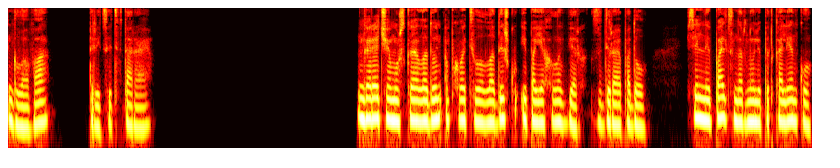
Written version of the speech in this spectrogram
Глава тридцать вторая. Горячая мужская ладонь обхватила лодыжку и поехала вверх, задирая подол. Сильные пальцы нырнули под коленку,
